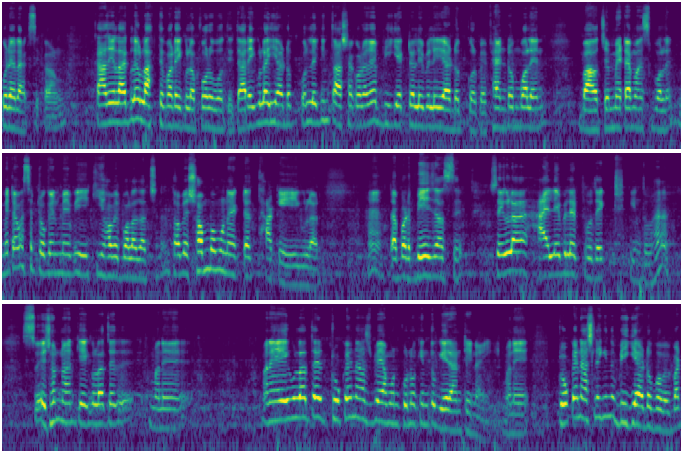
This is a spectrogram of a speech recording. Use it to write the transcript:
করে রাখছি। কারণ কাজে লাগলেও লাগতে পারে এগুলো পরবর্তীতে। আর এগুলো ইয়ারডপ করলে কিন্তু আশা করা যায় বিগ একটা লেভেলে ইয়ারডপ করবে। ফ্যান্টম বলেন বা হচ্ছে মেটামাস বলেন। মেটামাসের টোকেন মেবি কী হবে বলা যাচ্ছে না। তবে সম্ভাবনা একটা থাকে এইগুলার হ্যাঁ তারপরে বেজ আছে। সো এগুলো হাই লেভেলের প্রজেক্ট কিন্তু হ্যাঁ। সো এই জন্য আর কি এগুলাতে মানে মানে এইগুলোতে টোকেন আসবে এমন কোনো কিন্তু গ্যারান্টি নাই। মানে টোকেন আসলে কিন্তু বিগ ইয়ার্ডপ হবে বাট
